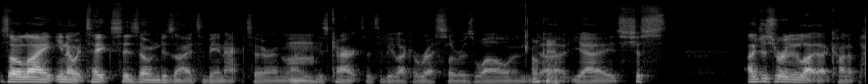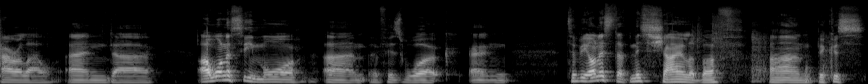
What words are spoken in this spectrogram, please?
So like you know, it takes his own desire to be an actor and like his character to be like a wrestler as well. And Okay. uh, yeah, it's just I just really like that kind of parallel, and uh, I want to see more um, of his work. And to be honest, I've missed Shia LaBeouf um, because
